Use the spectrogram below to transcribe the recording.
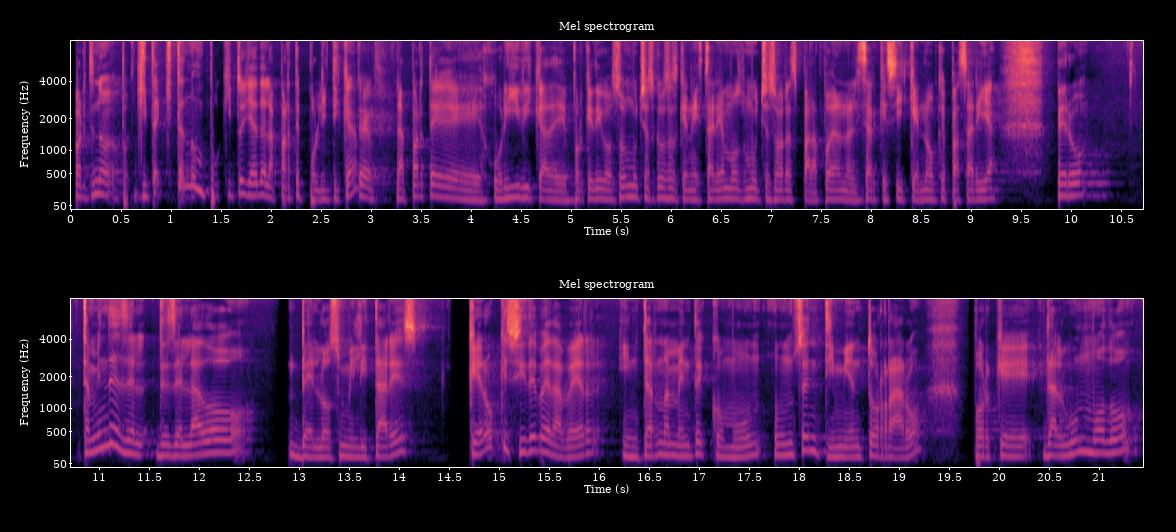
partiendo, quitando un poquito ya de la parte política, la parte jurídica de, porque digo, son muchas cosas que necesitaríamos muchas horas para poder analizar que sí, que no, qué pasaría. Pero también desde desde el lado de los militares, creo que sí debe de haber internamente como un, sentimiento raro, porque de algún modo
